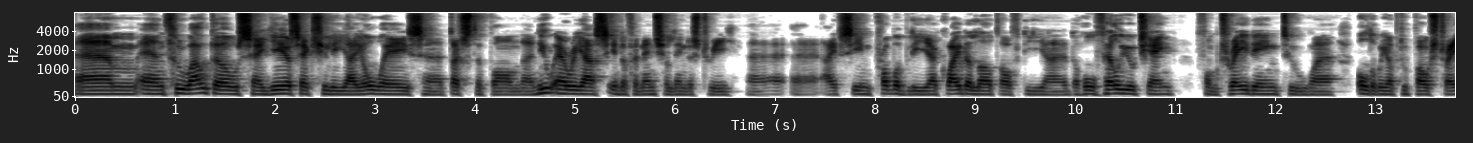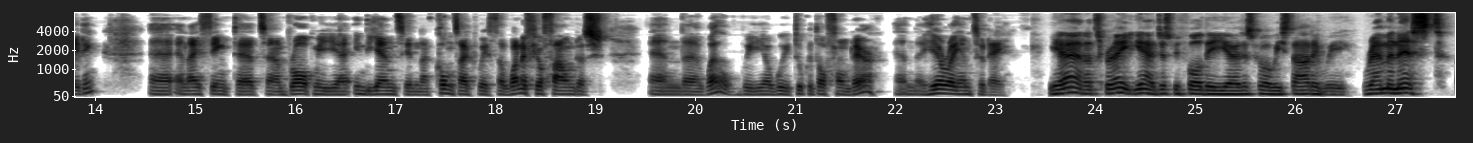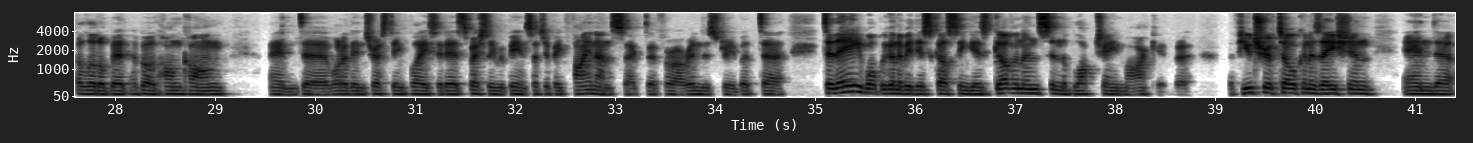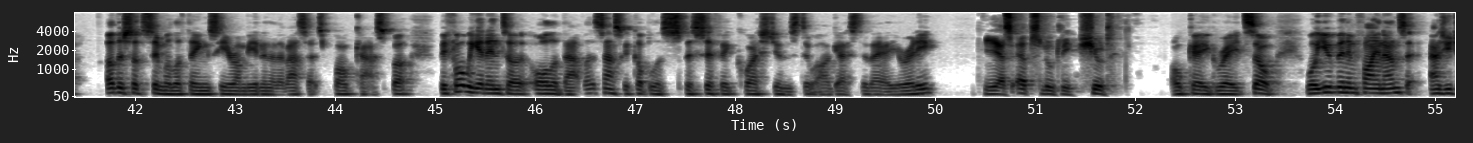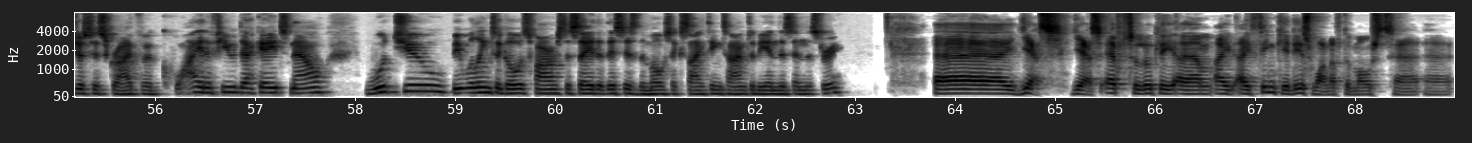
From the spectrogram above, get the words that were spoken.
Um, and throughout those uh, years, actually, I always uh, touched upon uh, new areas in the financial industry. Uh, uh, I've seen probably uh, quite a lot of the the whole value chain from trading to all the way up to post trading. and I think that brought me in the end in contact with one of your founders. And well, we we took it off from there, and here I am today. Yeah, that's great. Yeah, just before the just before we started, we reminisced a little bit about Hong Kong and uh, what an interesting place it is, especially with being such a big finance sector for our industry. But uh, today, what we're going to be discussing is governance in the blockchain market, the, the future of tokenization, and uh, other such similar things here on the Internet of Assets podcast. But before we get into all of that, let's ask a couple of specific questions to our guest today. Are you ready? Yes, absolutely. Shoot. Okay, great. So, well, you've been in finance, as you just described, for quite a few decades now. Would you be willing to go as far as to say that this is the most exciting time to be in this industry? Uh, yes, yes, absolutely. Um, I, I, think it is one of the most uh, uh,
